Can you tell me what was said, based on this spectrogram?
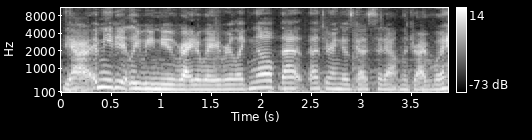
yeah, immediately we knew right away. We're like, nope, that that Durango's got to sit out in the driveway.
